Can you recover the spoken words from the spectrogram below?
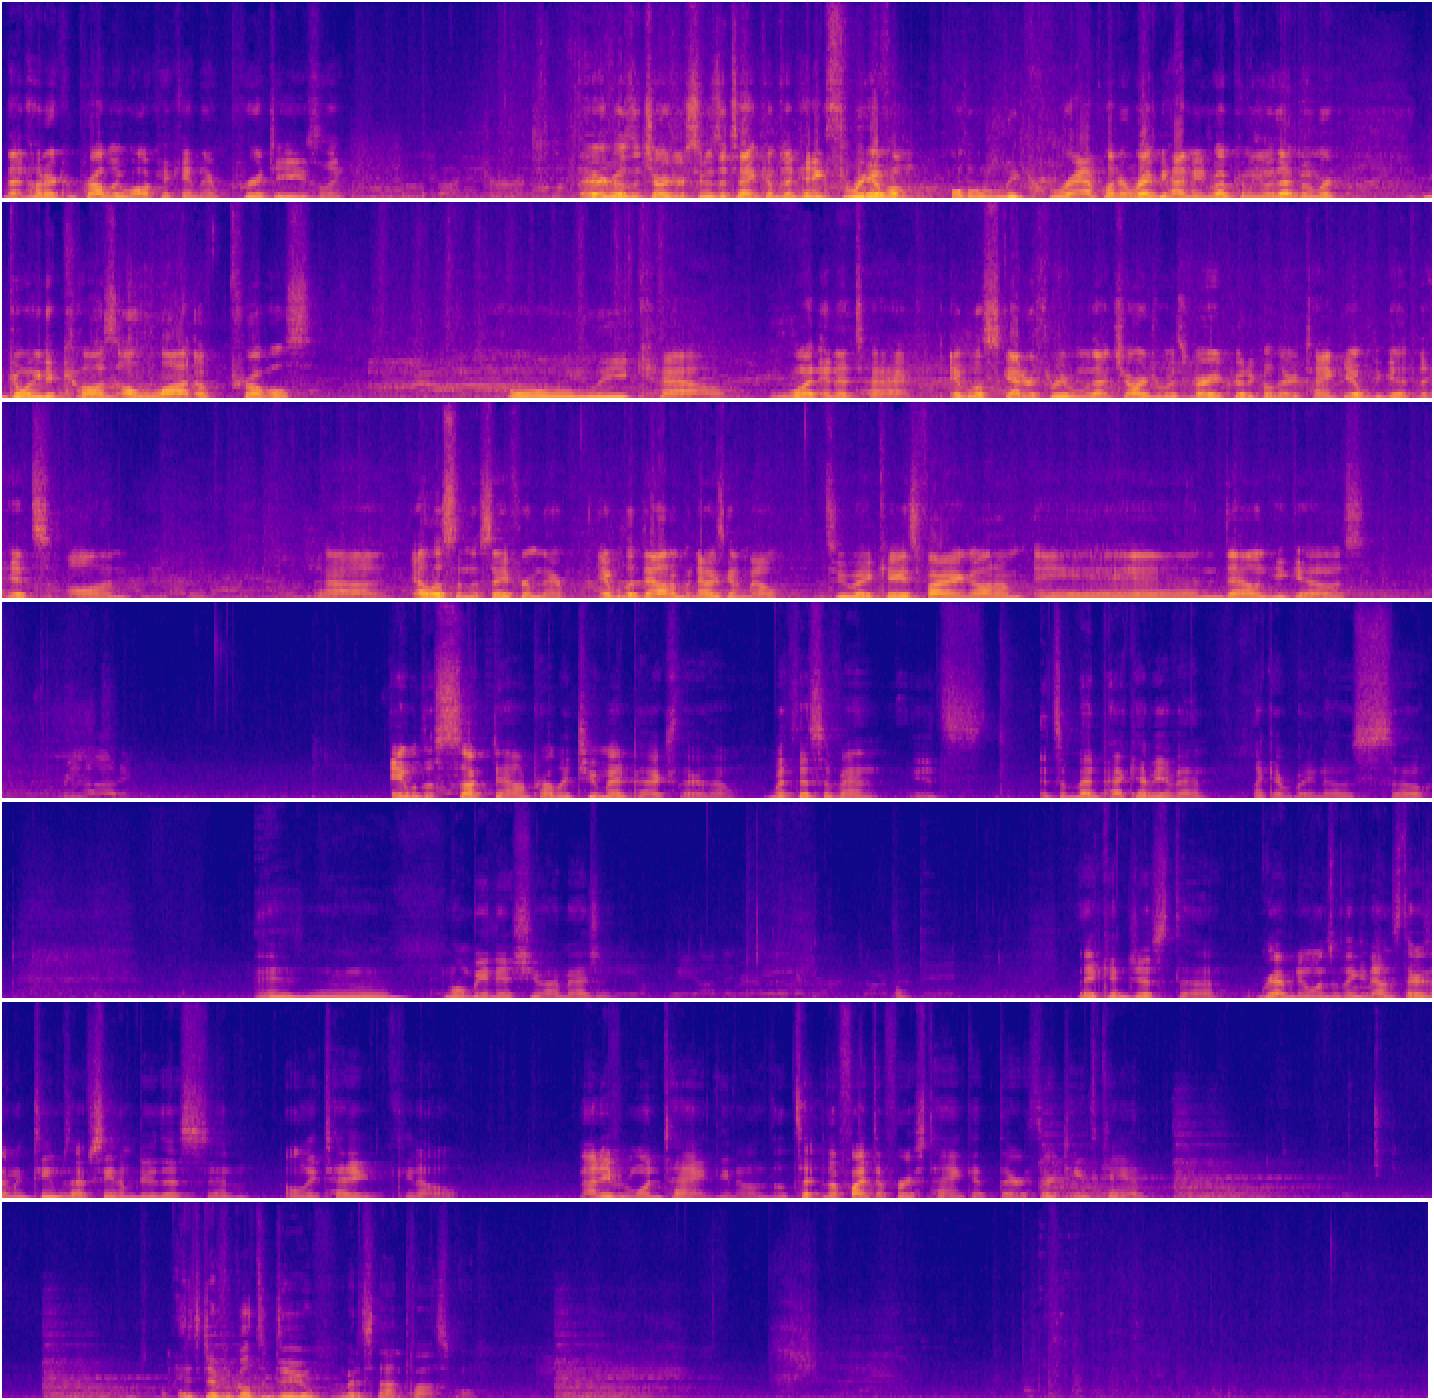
That Hunter could probably wall kick in there pretty easily. There goes the charger. As soon as the tank comes in, hitting three of them. Holy crap, Hunter right behind me and Webb coming in with that boomer. Going to cause a lot of troubles. Holy cow. What an attack. Able to scatter three of them with that charger was very critical there. Tank able to get the hits on uh, Ellis in the safe room there. Able to down him, but now he's going to melt. Two AKs firing on him, and down he goes. Able to suck down probably two med packs there, though. With this event, it's it's a med pack heavy event, like everybody knows, so it won't be an issue, I imagine. They can just uh, grab new ones when they get downstairs. I mean, teams I've seen them do this and only take, you know, not even one tank. You know, they'll, they'll fight the first tank at their 13th can. It's difficult to do, but it's not possible.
